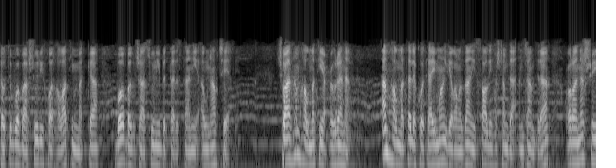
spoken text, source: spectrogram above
کەوتبووە باشووری خۆرهەڵاتی مەککە بۆ بەگژاچوونی بتپەرستانی ئەو ناوچەیە چوارهەم هەڵمەتی عورەنە ئەم هەڵمەتە لە کۆتایی مانگی ڕەمەزانی ساڵی هەشتمدا ئەنجام درا عڕەنە شوێ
